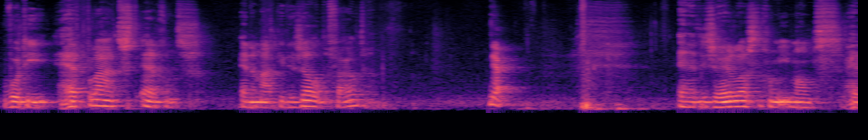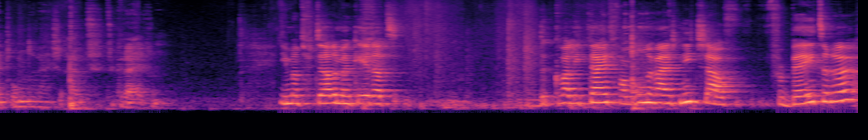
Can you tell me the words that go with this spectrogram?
wordt hij herplaatst ergens. En dan maakt hij dezelfde fouten. Ja. En het is heel lastig om iemand het onderwijs uit te krijgen. Iemand vertelde me een keer dat de kwaliteit van onderwijs niet zou verbeteren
